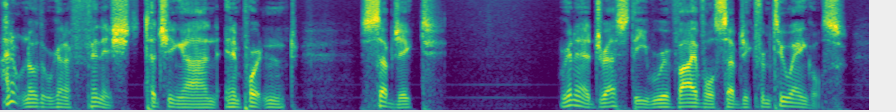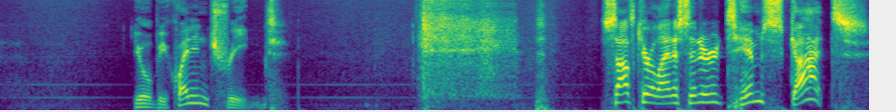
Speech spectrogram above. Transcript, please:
I don't know that we're going to finish touching on an important subject. We're going to address the revival subject from two angles. You'll be quite intrigued. South Carolina Senator Tim Scott,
